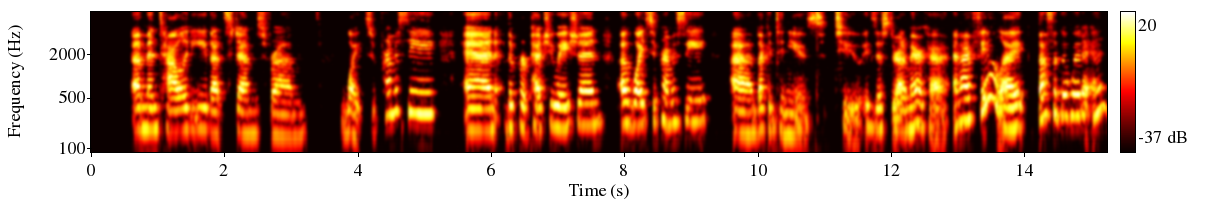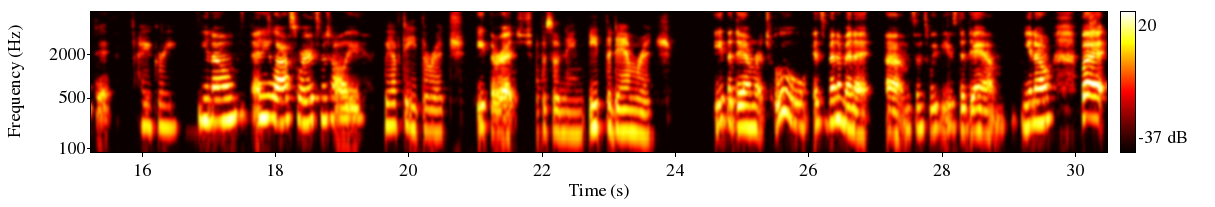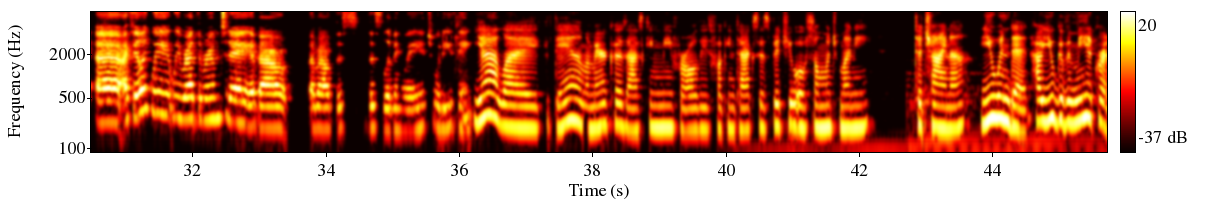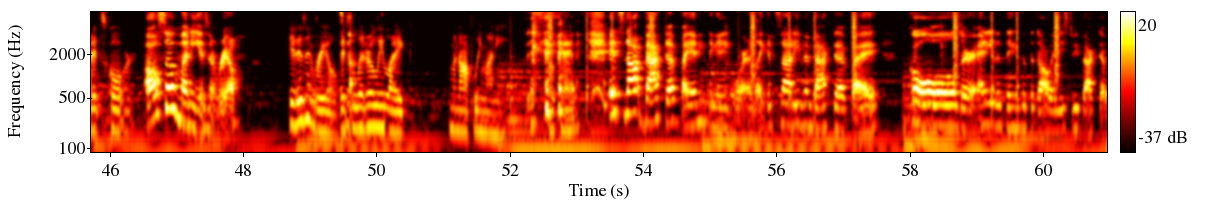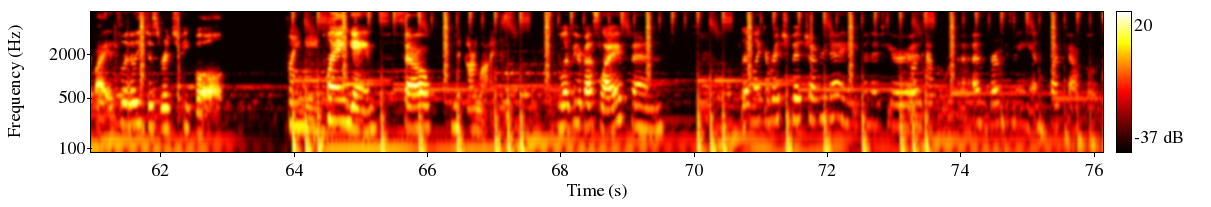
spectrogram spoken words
a mentality that stems from white supremacy and the perpetuation of white supremacy um, that continues to exist throughout America. And I feel like that's a good way to end it. I agree. You know, any last words, Mitali? We have to eat the rich. Eat the rich. Episode name Eat the Damn Rich. Eat the Damn Rich. Ooh, it's been a minute um, since we've used a damn, you know? But uh, I feel like we, we read the room today about about this this living wage. What do you think? Yeah, like damn, America is asking me for all these fucking taxes. Bitch, you owe so much money to China. You in debt. How you giving me a credit score? Also, money isn't real. It isn't real. It's, It's literally like monopoly money. Okay. it's not backed up by anything anymore. Like it's not even backed up by gold or any of the things that the dollar used to be backed up by. It's literally just rich people Playing games playing games. So with our lives. live your best life and live like a rich bitch every day, if you're as as broke as me and fuck capitalism.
